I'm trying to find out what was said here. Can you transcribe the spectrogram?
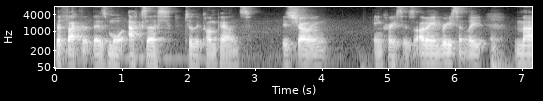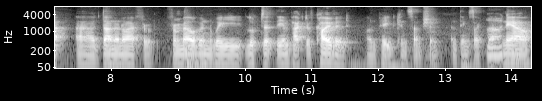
the fact that there's more access to the compounds is showing increases. I mean, recently, Matt uh, Dunn and I from from Melbourne, we looked at the impact of COVID on PED consumption and things like that. Oh, okay. Now,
